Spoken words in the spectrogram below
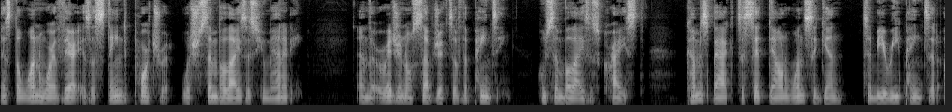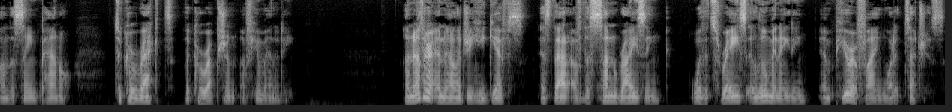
is the one where there is a stained portrait which symbolizes humanity, and the original subject of the painting who symbolizes Christ, comes back to sit down once again to be repainted on the same panel to correct the corruption of humanity. Another analogy he gives is that of the sun rising with its rays illuminating and purifying what it touches.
